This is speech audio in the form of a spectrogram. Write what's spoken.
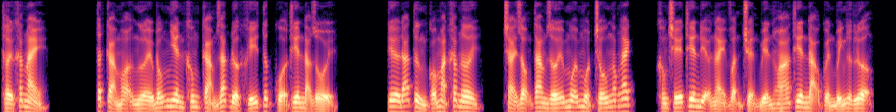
Thời khắc này tất cả mọi người bỗng nhiên không cảm giác được khí tức của thiên đạo rồi. Kia đã từng có mặt khắp nơi, trải rộng tam giới mỗi một chỗ ngóc ngách, khống chế thiên địa này vận chuyển biến hóa thiên đạo quyền bính lực lượng,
